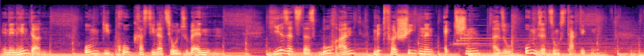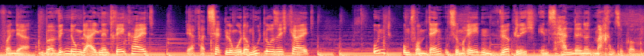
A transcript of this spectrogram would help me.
in den Hintern, um die Prokrastination zu beenden. Hier setzt das Buch an mit verschiedenen Action, also Umsetzungstaktiken. Von der Überwindung der eigenen Trägheit, der Verzettelung oder Mutlosigkeit und um vom Denken zum Reden wirklich ins Handeln und Machen zu kommen.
